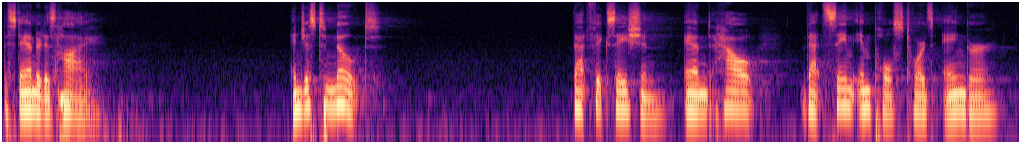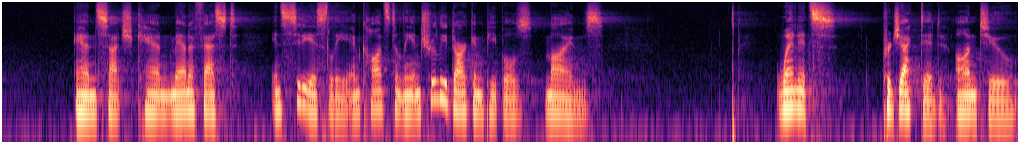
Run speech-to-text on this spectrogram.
The standard is high. And just to note that fixation and how that same impulse towards anger and such can manifest insidiously and constantly and truly darken people's minds when it's projected onto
